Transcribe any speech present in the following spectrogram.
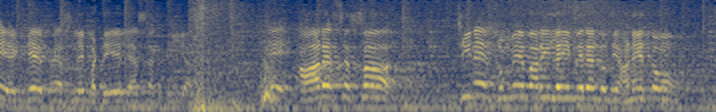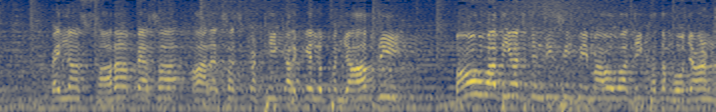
ਇਹ ਐਡੇ ਫੈਸਲੇ ਵੱਡੇ ਲੈ ਸਕਦੀ ਆ। ਇਹ ਆਰਐਸਐਸ ਆ ਜਿਨੇ ਜ਼ਿੰਮੇਵਾਰੀ ਲਈ ਮੇਰੇ ਲੁਧਿਆਣੇ ਤੋਂ ਪਹਿਲਾਂ ਸਾਰਾ ਪੈਸਾ ਆਰਐਸਐਸ ਇਕੱਠੀ ਕਰਕੇ ਪੰਜਾਬ ਦੀ ਮਾਓਵਾਦੀਆਂ 'ਚ ਦਿੰਦੀ ਸੀ ਵੀ ਮਾਓਵਾਦੀ ਖਤਮ ਹੋ ਜਾਣ।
